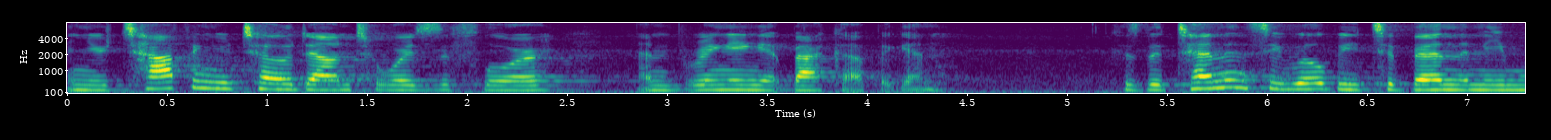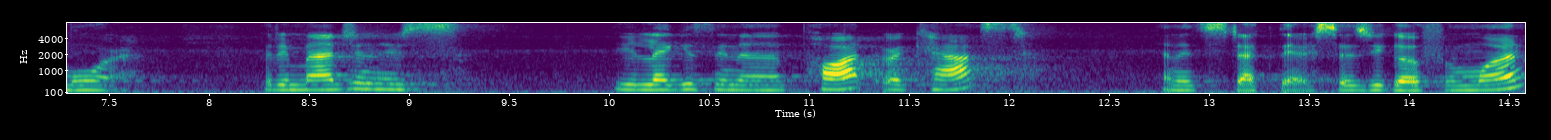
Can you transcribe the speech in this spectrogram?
and you're tapping your toe down towards the floor and bringing it back up again. Because the tendency will be to bend the knee more. But imagine there's, your leg is in a pot or a cast and it's stuck there. So as you go from one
